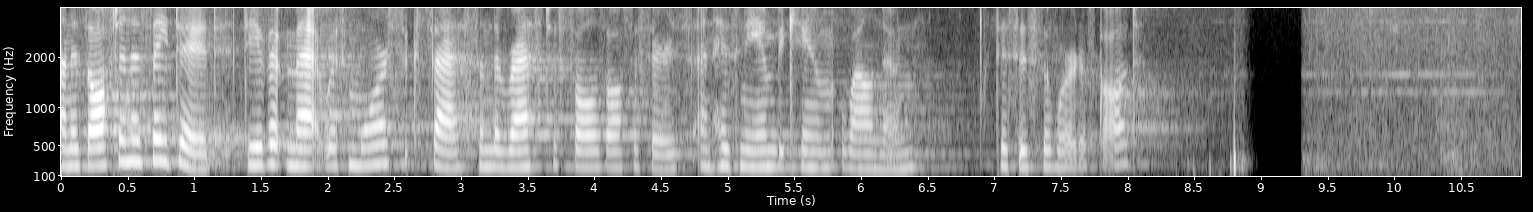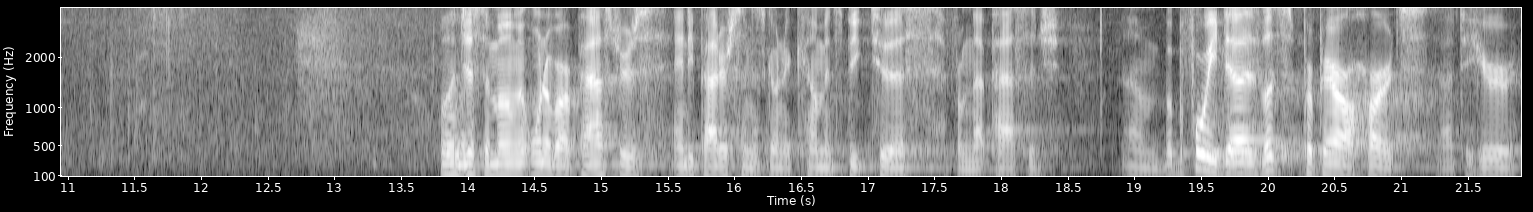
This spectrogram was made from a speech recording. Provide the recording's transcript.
and as often as they did, David met with more success than the rest of Saul's officers, and his name became well known. This is the word of God. Well, in just a moment, one of our pastors, Andy Patterson, is going to come and speak to us from that passage. Um, but before he does, let's prepare our hearts uh, to hear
